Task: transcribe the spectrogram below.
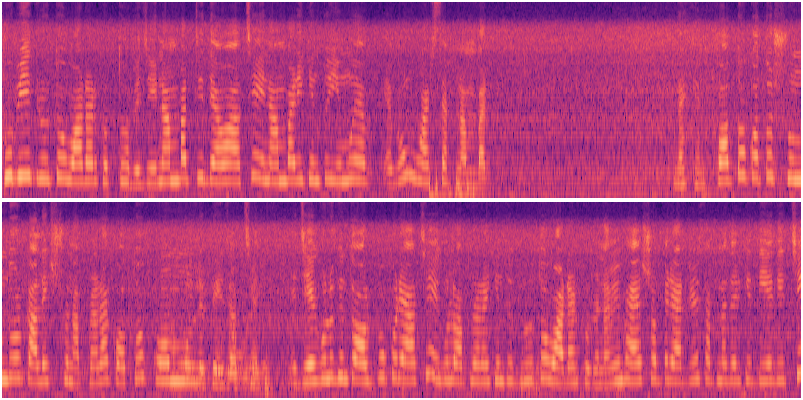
খুবই দ্রুত অর্ডার করতে হবে। যে নাম্বারটি দেওয়া আছে, এই নাম্বারই কিন্তু ইমো এবং হোয়াটসঅ্যাপ নাম্বার দেখেন, কত কত সুন্দর কালেকশন আপনারা, কত কম মূল্যে পেয়ে যাচ্ছেন। যেগুলো কিন্তু অল্প করে আছে, এগুলো আপনারা কিন্তু দ্রুত অর্ডার করবেন। আমি ভাইয়ের শপের অ্যাড্রেস আপনাদেরকে দিয়ে দিচ্ছি।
